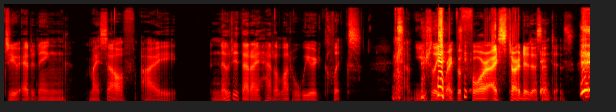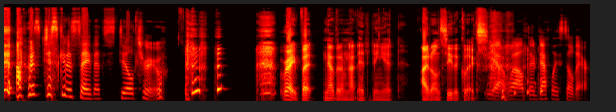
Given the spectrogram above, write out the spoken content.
do editing myself, I noted that I had a lot of weird clicks. Um, usually right before I started a sentence. I was just gonna say that's still true. Right, but now that I'm not editing it, I don't see the clicks. Yeah, well, they're definitely still there.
